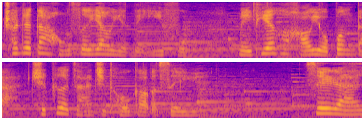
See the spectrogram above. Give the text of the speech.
穿着大红色耀眼的衣服，每天和好友蹦跶去各杂志投稿的岁月。虽然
